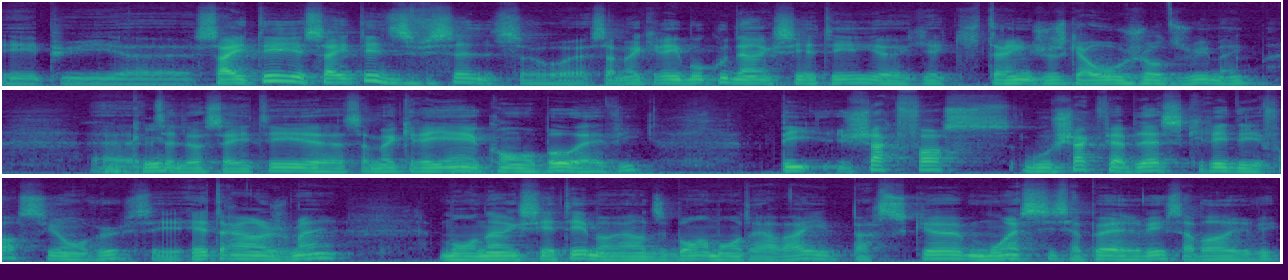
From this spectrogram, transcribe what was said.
Et puis, euh, ça, a été, ça a été difficile, ça. Ça m'a créé beaucoup d'anxiété euh, qui, traîne jusqu'à aujourd'hui même. Euh, là, ça a été, ça m'a créé un combat à vie. Puis chaque force ou chaque faiblesse crée des forces, si on veut. C'est étrangement, mon anxiété m'a rendu bon à mon travail parce que moi, si ça peut arriver, ça va arriver.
